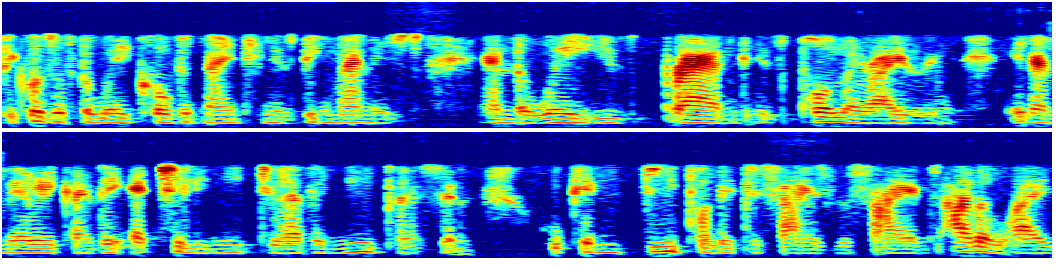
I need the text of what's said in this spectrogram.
because of the way COVID 19 is being managed and the way his brand is polarizing in America, they actually need to have a new person who can depoliticize the science. Otherwise,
